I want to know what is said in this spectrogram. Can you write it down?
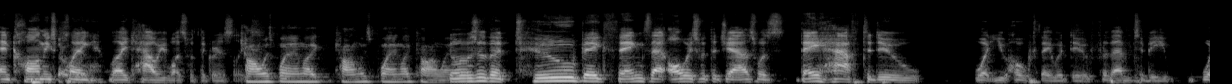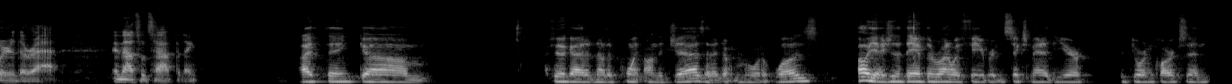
And Conley's So playing like how he was with the Grizzlies. Conley's playing like Conley's playing like Conley. Those are the two big things that always with the Jazz was they have to do what you hoped they would do for them to be where they're at. And that's what's happening. I think um, I feel like I had another point on the Jazz that I don't remember what it was. Oh yeah, they have the runaway favorite and six man of the year, Jordan Clarkson.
